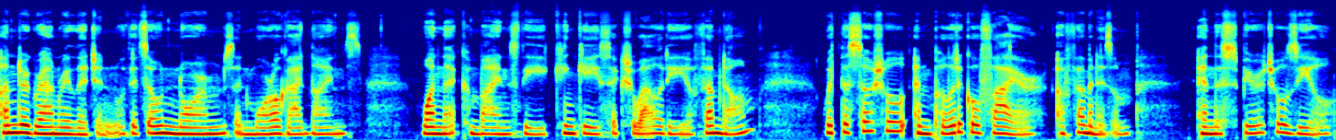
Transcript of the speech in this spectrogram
underground religion with its own norms and moral guidelines, one that combines the kinky sexuality of femdom with the social and political fire of feminism and the spiritual zeal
